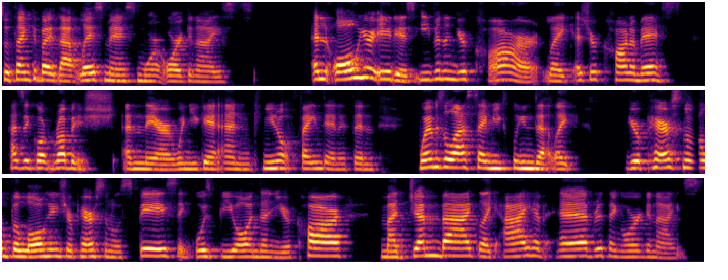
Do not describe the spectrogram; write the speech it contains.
so think about that. Less mess more organized. In all your areas even in your car like is your car a mess? Has it got rubbish in there when you get in? Can you not find anything? When was the last time you cleaned it? Like your personal belongings, your personal space. It goes beyond in your car, my gym bag. Like I have everything organized.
